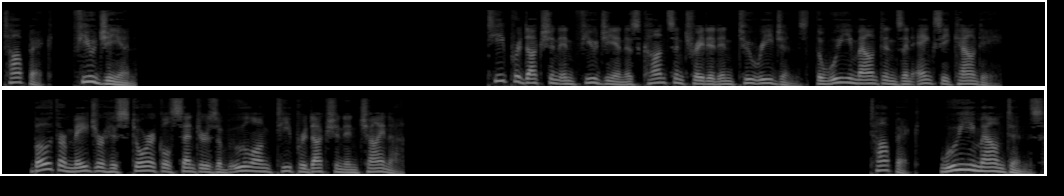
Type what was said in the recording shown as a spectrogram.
Topic: Fujian. Tea production in Fujian is concentrated in two regions, the Wuyi Mountains and Anxi County. Both are major historical centers of oolong tea production in China. Wuyi Mountains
